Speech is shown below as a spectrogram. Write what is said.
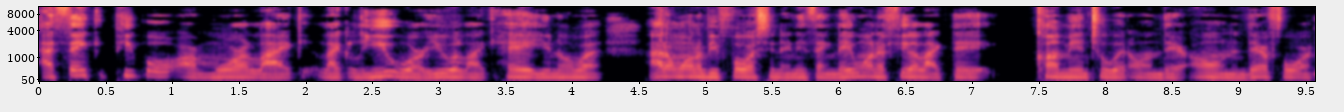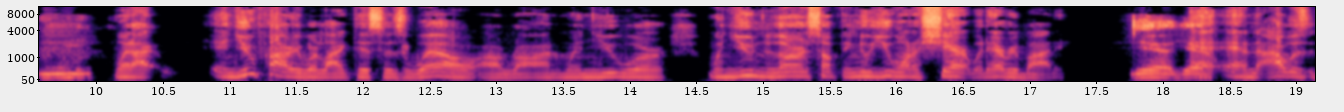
I think people are more like, like you were, you were like, Hey, you know what? I don't want to be forcing anything. They want to feel like they come into it on their own. And therefore, mm-hmm. when I, and you probably were like this as well, uh, Ron, when you were, when you learn something new, you want to share it with everybody. Yeah, yeah. And, and, I was,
